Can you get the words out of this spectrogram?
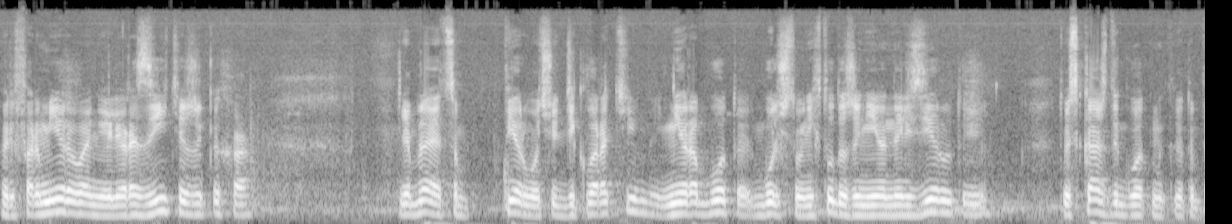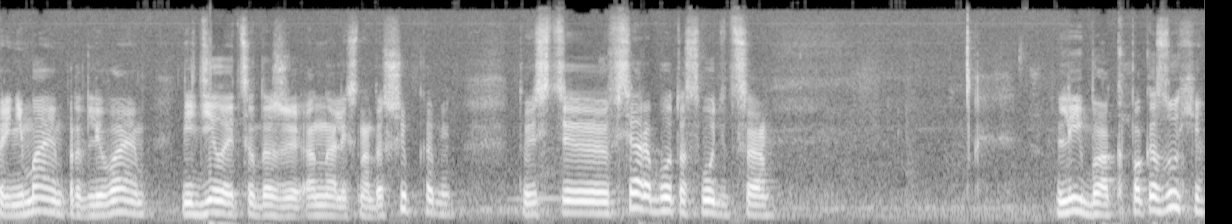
реформирования или развития ЖКХ является в первую очередь декларативной, не работает. Больше того, никто даже не анализирует ее. То есть каждый год мы это принимаем, продлеваем, не делается даже анализ над ошибками. То есть э, вся работа сводится либо к показухе,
